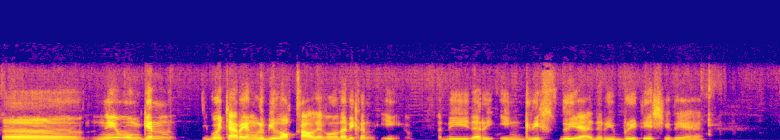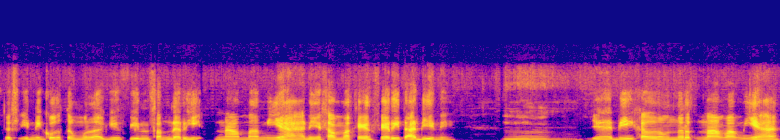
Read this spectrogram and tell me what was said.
Eh, ini mungkin gue cara yang lebih lokal ya. Kalau tadi kan i- di dari Inggris tuh ya, dari British gitu ya. Terus ini gue ketemu lagi Vincent dari nama Mia nih, sama kayak Ferry tadi nih. Hmm. Jadi kalau menurut nama Mia,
